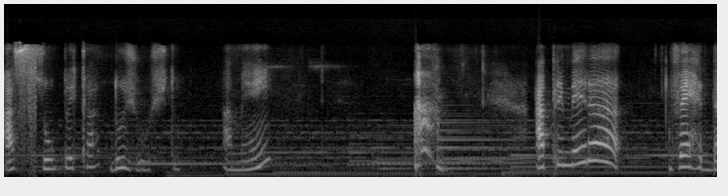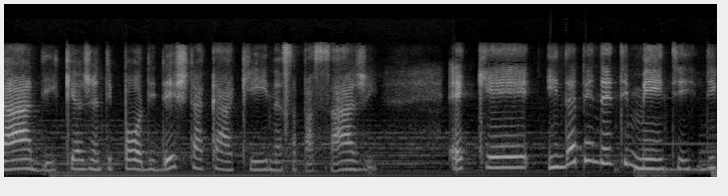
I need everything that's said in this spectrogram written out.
a súplica do justo. Amém? A primeira verdade que a gente pode destacar aqui nessa passagem é que, independentemente de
